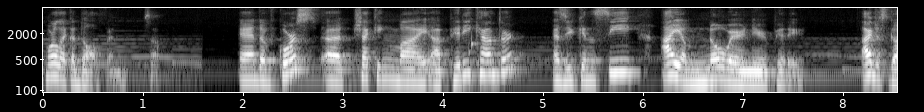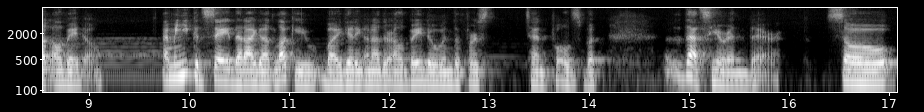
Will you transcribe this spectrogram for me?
More like a dolphin. So, and of course, uh, checking my uh, pity counter. As you can see, I am nowhere near pity. I just got albedo. I mean, you could say that I got lucky by getting another albedo in the first 10 pulls, but that's here and there. So,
